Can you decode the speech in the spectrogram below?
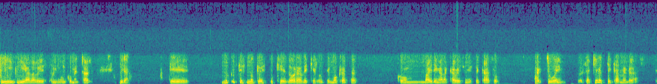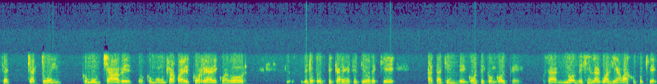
ti y a la vez también un comentario. Mira, eh, ¿no, crees que, ¿no crees tú que es hora de que los demócratas, con Biden a la cabeza en este caso, actúen? O sea, quiero explicarme, verás. O sea, que actúen como un Chávez o como un Rafael Correa de Ecuador. Le trato de explicar en el sentido de que ataquen de golpe con golpe. O sea, no dejen la guardia abajo, porque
